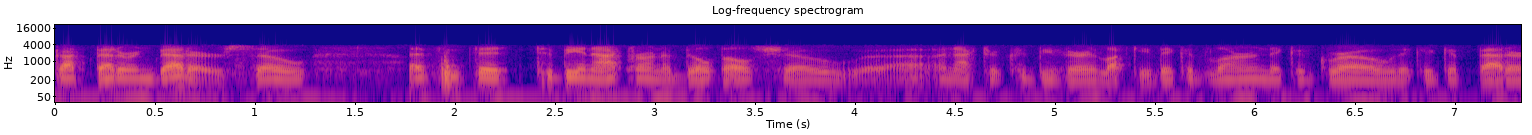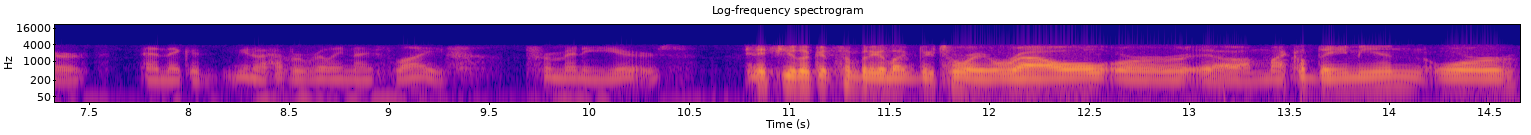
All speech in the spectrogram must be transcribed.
got better and better. So I think that to be an actor on a Bill Bell show, uh, an actor could be very lucky. They could learn, they could grow, they could get better, and they could, you know, have a really nice life for many years. And if you look at somebody like Victoria Rowell or uh, Michael Damian or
